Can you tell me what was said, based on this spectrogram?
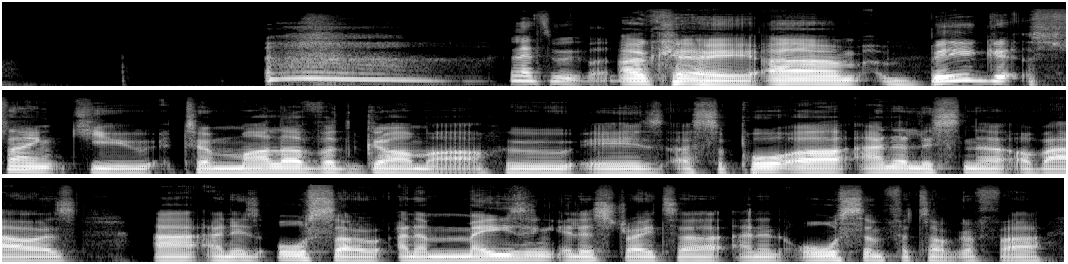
Let's move on. Okay. Um, big thank you to Mala Vadgama, who is a supporter and a listener of ours, uh, and is also an amazing illustrator and an awesome photographer.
